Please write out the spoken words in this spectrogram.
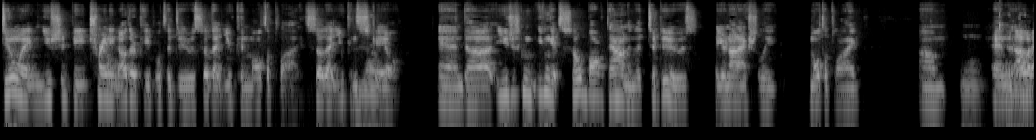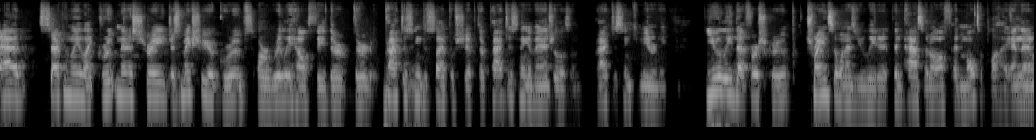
doing, you should be training other people to do so that you can multiply, so that you can scale. And uh, you just can, you can get so bogged down in the to dos that you're not actually multiplying. Um, mm. And yeah. I would add, secondly, like group ministry. Just make sure your groups are really healthy. They're they're practicing mm. discipleship. They're practicing evangelism. Practicing community. You lead that first group, train someone as you lead it, then pass it off and multiply, and then yeah.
